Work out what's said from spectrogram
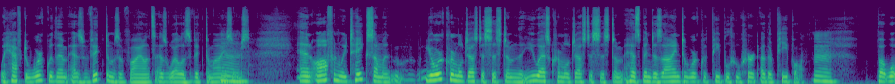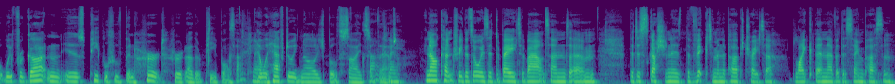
We have to work with them as victims of violence as well as victimizers. Hmm. And often we take someone, your criminal justice system, the U.S. criminal justice system, has been designed to work with people who hurt other people. Hmm. But what we've forgotten is people who've been hurt hurt other people. Exactly. And we have to acknowledge both sides of that. In our country, there's always a debate about, and um, the discussion is the victim and the perpetrator, like they're never the same person.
